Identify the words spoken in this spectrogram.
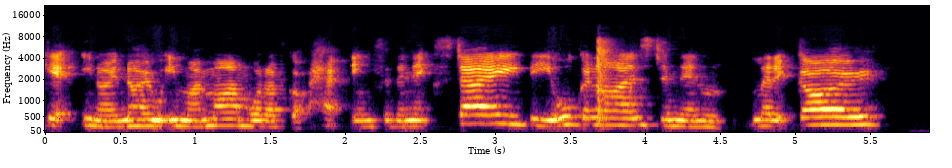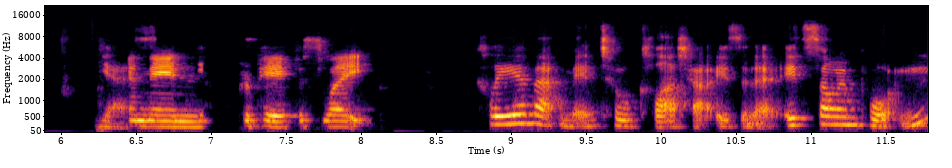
Get, you know, know in my mind what I've got happening for the next day, be organized and then let it go. Yes. And then prepare for sleep clear that mental clutter, isn't it? It's so important.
